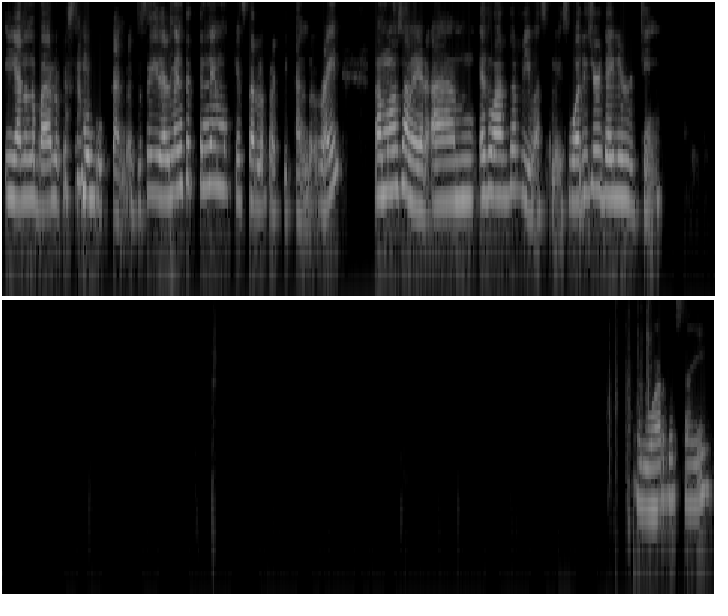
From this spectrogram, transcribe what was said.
y ya no nos va a dar lo que estamos buscando. Entonces, idealmente tenemos que estarlo practicando, ¿right? Vamos a ver, am, Eduardo Rivas, please. What is your daily routine? Eduardo está ahí.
